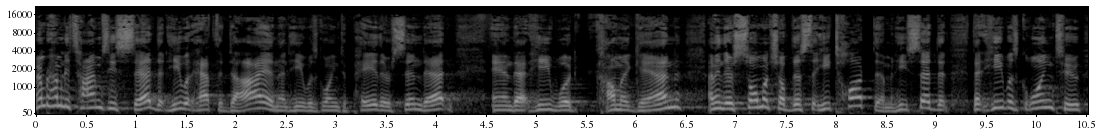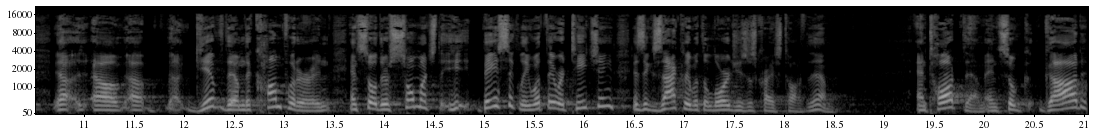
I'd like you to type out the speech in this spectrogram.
Remember how many times he said that he would have to die and that he was going to pay their sin debt and that he would come again? I mean, there's so much of this that he taught them. And he said that, that he was going to uh, uh, uh, give them the comforter. And, and so there's so much that he, basically what they were teaching is exactly what the Lord Jesus Christ taught them and taught them. And so God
